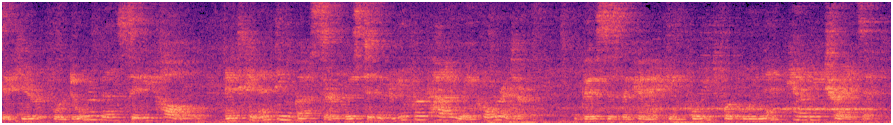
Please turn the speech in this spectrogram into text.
Exit here for Doraville City Hall and connecting bus service to the Buford Highway corridor. This is the connecting point for Gwinnett County Transit.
